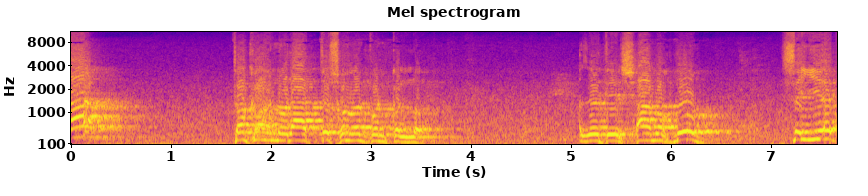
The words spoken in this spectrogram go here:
না, তখন ওরা আত্মসমর্পণ করল। হজরত শাহ মকদুম সৈয়দ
